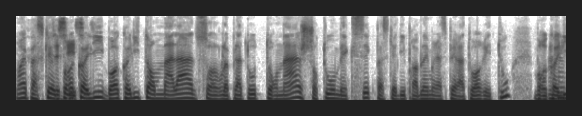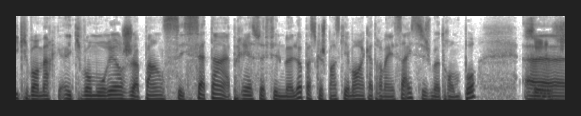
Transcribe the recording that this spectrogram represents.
Oui, parce que Broccoli, Broccoli tombe malade sur le plateau de tournage, surtout au Mexique, parce qu'il y a des problèmes respiratoires et tout. Broccoli mm-hmm. qui, va qui va mourir, je pense, c'est sept ans après ce film-là, parce que je pense qu'il est mort en 96, si je ne me trompe pas. Euh,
